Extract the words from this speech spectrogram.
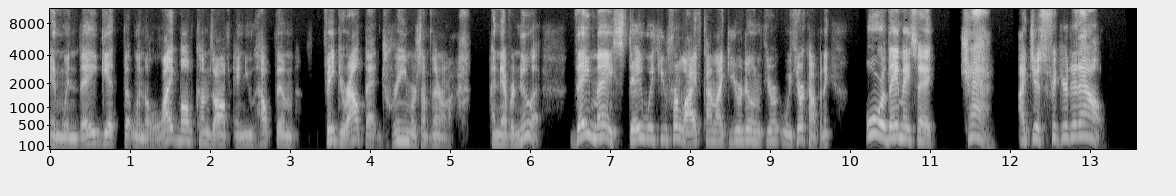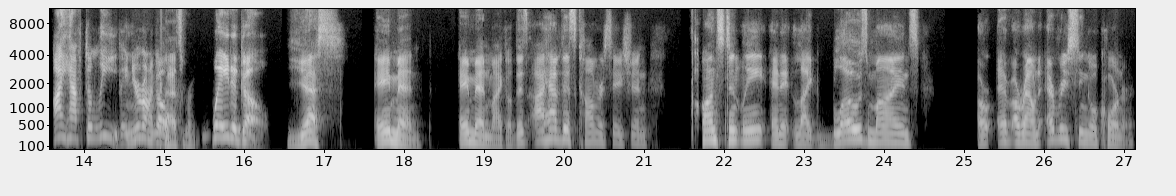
And when they get that when the light bulb comes off and you help them figure out that dream or something they're like, ah, i never knew it. They may stay with you for life kind of like you're doing with your with your company or they may say chad i just figured it out. I have to leave. And you're going to go that's right. Way to go. Yes Amen. Amen, Michael. This I have this conversation constantly and it like blows minds around every single corner.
